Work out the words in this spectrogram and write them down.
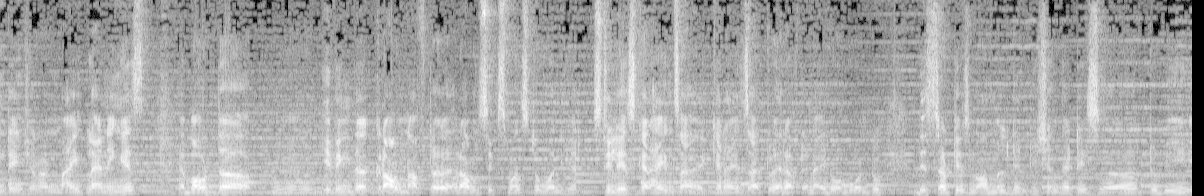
intention and my planning is about the um, giving the crown after around six months to one year. Still his canines are, canines are to erupt and I don't want to disrupt his normal dentition that is uh, to be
